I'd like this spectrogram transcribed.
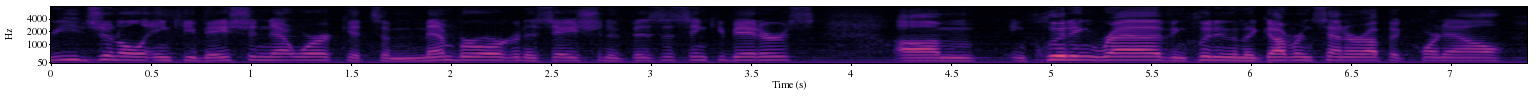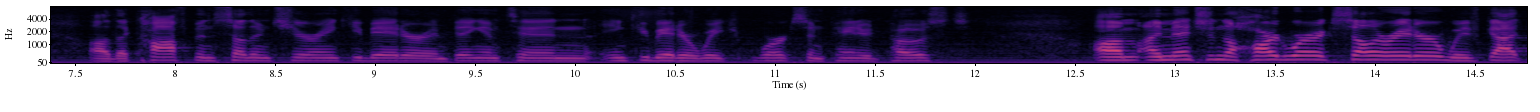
regional incubation network. It's a member organization of business incubators, um, including Rev, including the McGovern Center up at Cornell, uh, the Koffman Southern Tier Incubator in Binghamton, Incubator Works in Painted Post. Um, I mentioned the Hardware Accelerator. We've got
